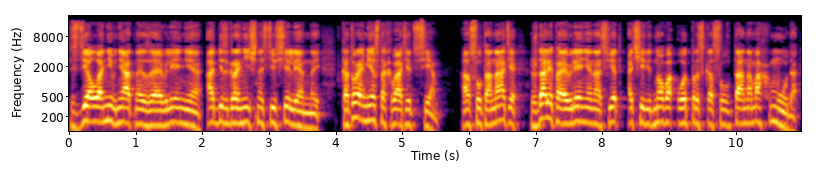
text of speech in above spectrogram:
сделала невнятное заявление о безграничности Вселенной, в которой места хватит всем. А в султанате ждали появления на свет очередного отпрыска султана Махмуда,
